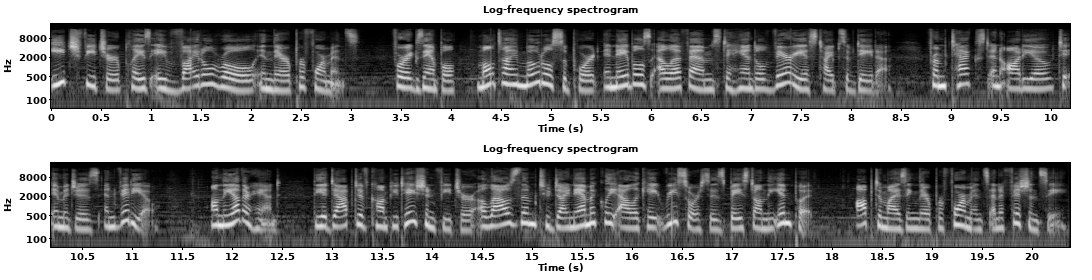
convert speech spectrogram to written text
Each feature plays a vital role in their performance. For example, multimodal support enables LFMs to handle various types of data, from text and audio to images and video. On the other hand, the adaptive computation feature allows them to dynamically allocate resources based on the input, optimizing their performance and efficiency.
